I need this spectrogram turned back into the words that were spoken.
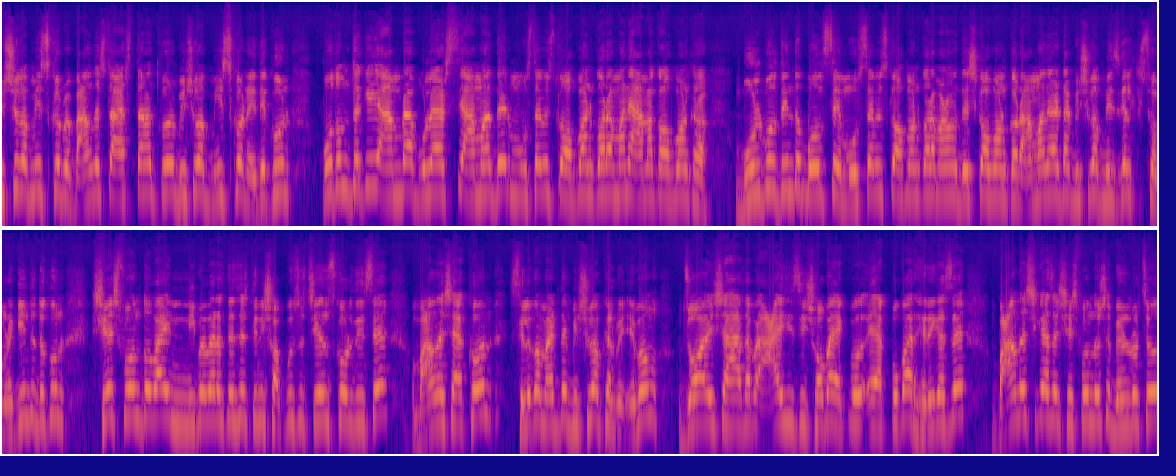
বিশ্বকাপ মিস করবে? বাংলাদেশ তো আসতে আমার কোনো বিশ্বকাপ মিস করে নাই। দেখুন, প্রথম থেকেই আমরা বলে আসছি, আমাদের মুস্তাফিজকে অপমান করা মানে আমাকে অপমান করা। বুলবুল কিন্তু বলছে, মুস্তাফিজকে অপমান করা মানে আমাদের দেশকে অপমান করা। আমাদের একটা বিশ্বকাপ মিস গেলে কিছু না। কিন্তু দেখুন, শেষ পর্যন্ত ভাই নিপা ভাইরাস এসে তিনি সব কিছু চেঞ্জ করে দিয়েছে বাংলাদেশ এখন শ্রীলঙ্কা মাটিতে বিশ্বকাপ খেলবে এবং জয় শাহ তারপর আইসিসি সবাই এক এক প্রকার হেরে গেছে। বাংলাদেশের কাছে শেষ পর্যন্ত এসে বেনুটোচেও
